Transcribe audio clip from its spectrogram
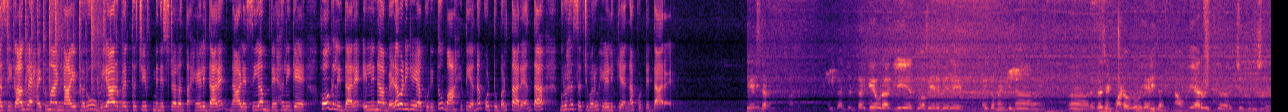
ಎಸ್, ಈಗಾಗಲೇ ಹೈಕಮಾಂಡ್ ನಾಯಕರು we are with chief minister ಅಂತ ಹೇಳಿದ್ದಾರೆ. ನಾಳೆ ಸಿಎಂ ದೆಹಲಿಗೆ ಹೋಗಲಿದ್ದಾರೆ. ಇಲ್ಲಿನ ಬೆಳವಣಿಗೆಯ ಕುರಿತು ಮಾಹಿತಿಯನ್ನ ಕೊಟ್ಟು ಬರ್ತಾರೆ ಅಂತ ಗೃಹ ಸಚಿವರು ಹೇಳಿಕೆಯನ್ನ ಕೊಟ್ಟಿದ್ದಾರೆ. ಮಲ್ಲಿಕಾರ್ಜುನ್ ಖರ್ಗೆ ಅವರಾಗಲಿ ಅಥವಾ ಬೇರೆ ಬೇರೆ ಹೈಕಮಾಂಡಿನ ರೆಪ್ರೆಸೆಂಟ್ ಮಾಡೋರು ಹೇಳಿದ್ದಾರೆ. ನಾವು we are with chief minister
